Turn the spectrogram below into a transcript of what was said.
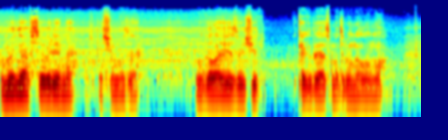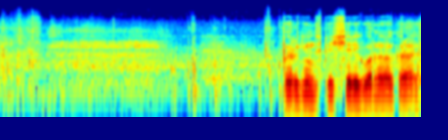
У меня все время почему-то в голове звучит, когда я смотрю на Луну. Пергюн в пещере горного короля.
